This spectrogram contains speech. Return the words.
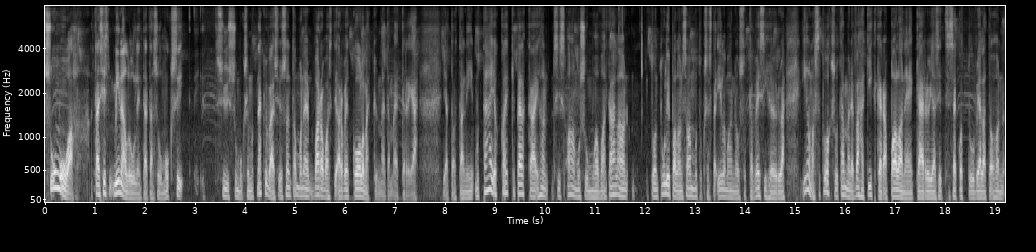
Sumua, tai siis minä luulin tätä sumuksi, syyssumuksi, mutta näkyväisyys on tuommoinen varovasti arvioin 30 metriä. Ja tota, niin, mutta tämä ei ole kaikki pelkkää ihan siis aamusumua, vaan täällä on tuon tulipalon sammutuksesta ilmaan noussutta vesihöyryä. Ilmassa tuoksuu tämmöinen vähän kitkerä palaneen käry ja sitten se sekoittuu vielä tuohon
